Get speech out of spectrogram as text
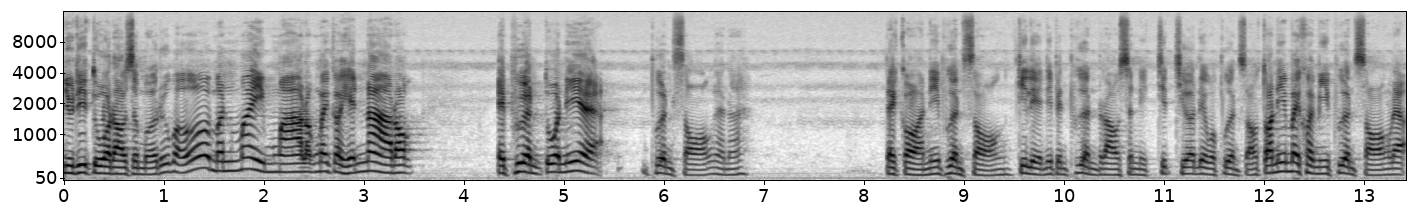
อยู่ที่ตัวเราเสมอหรือว่า เออมันไม่มาหรอกไม่ก็เห็นหน้าหรอกไอ้เพื่อนตัวนี้เพื่อนสองอะนะ แต่ก่อนนี้เพื่อนสองกิเลสนี่เป็นเพื่อนเราสนิทชิดเชื้อเรียกว่าเพื่อนสองตอนนี้ไม่ค่อยมีเพื่อนสองแล้ว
